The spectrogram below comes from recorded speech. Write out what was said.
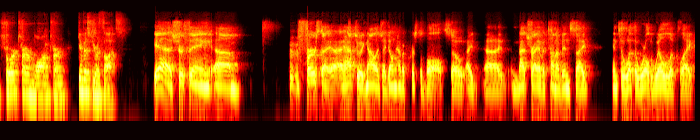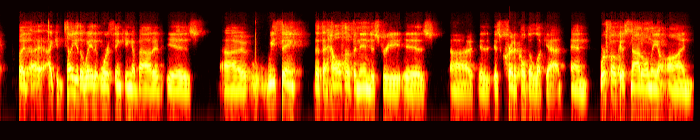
short term, long term. Give us your thoughts. Yeah, sure thing. Um, first, I, I, have to acknowledge I don't have a crystal ball, so I, uh, I'm not sure I have a ton of insight into what the world will look like. But I, I can tell you the way that we're thinking about it is uh, we think that the health of an industry is, uh, is, is critical to look at, and we're focused not only on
